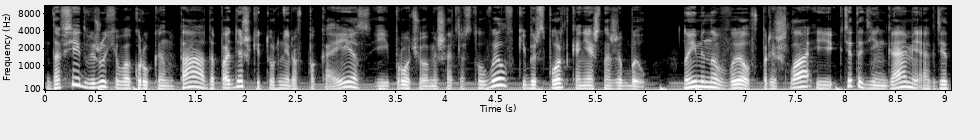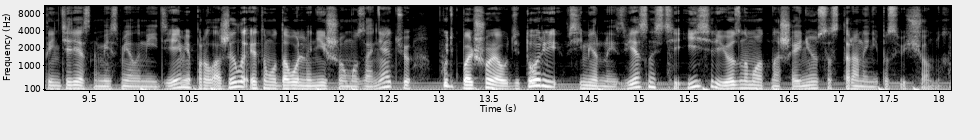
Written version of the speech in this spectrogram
До всей движухи вокруг Инта, до поддержки турниров по КС и прочего вмешательства Valve киберспорт, конечно же, был. Но именно Valve пришла и где-то деньгами, а где-то интересными и смелыми идеями проложила этому довольно нишевому занятию путь к большой аудитории, всемирной известности и серьезному отношению со стороны непосвященных.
